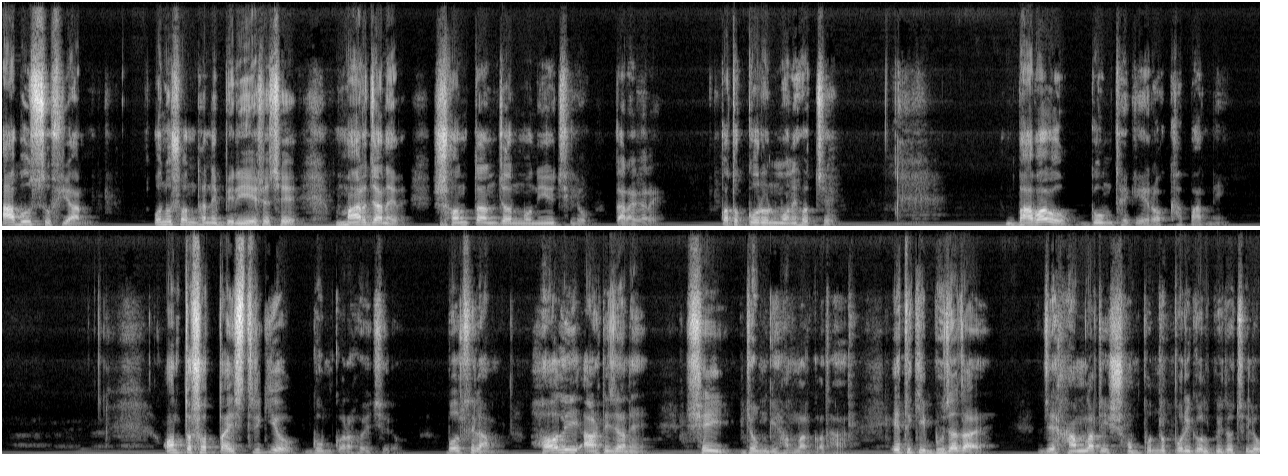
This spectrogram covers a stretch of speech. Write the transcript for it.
আবু সুফিয়ান। অনুসন্ধানে বেরিয়ে এসেছে মারজানের সন্তান জন্ম নিয়েছিল কারাগারে। কত করুণ মনে হচ্ছে। বাবাও গুম থেকে রক্ষা পাননি। অন্তঃসত্ত্বা স্ত্রীকেও গুম করা হয়েছিল। বলছিলাম, হলি আর্টিজানে সেই জঙ্গি হামলার কথা। এতে কি বোঝা যায় যে হামলাটি সম্পূর্ণ পরিকল্পিত ছিল?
